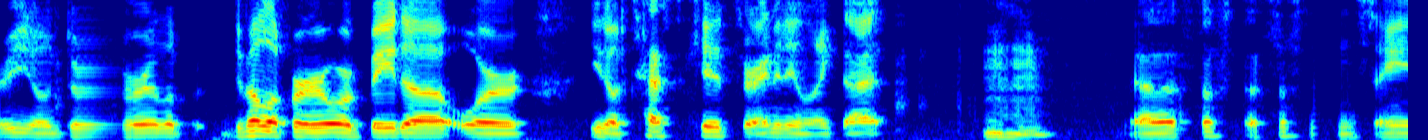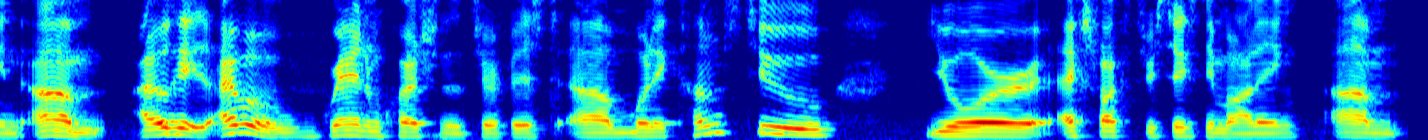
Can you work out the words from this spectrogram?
you know develop, developer or beta or you know test kits or anything like that. hmm Yeah, that stuff's that stuff's insane. Um, I, okay, I have a random question that surfaced. Um, when it comes to your Xbox 360 modding, um,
